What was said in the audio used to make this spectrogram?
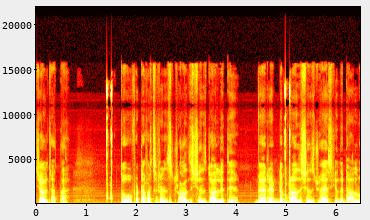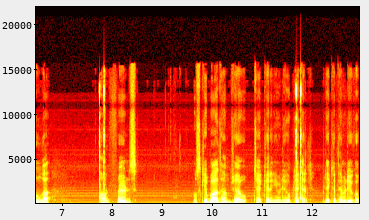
چل جاتا ہے۔ تو فٹافٹ سے فرینڈز ٹرانزیشنز ڈال لیتے ہیں۔ میں رینڈم ٹرانزیشنز جو ہے اس کے اندر ڈال لوں گا۔ اور فرینڈز اس کے بعد ہم جو ہے وہ چیک کریں گے ویڈیو کو پلے کر کے پلے کرتے ہیں ویڈیو کو۔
